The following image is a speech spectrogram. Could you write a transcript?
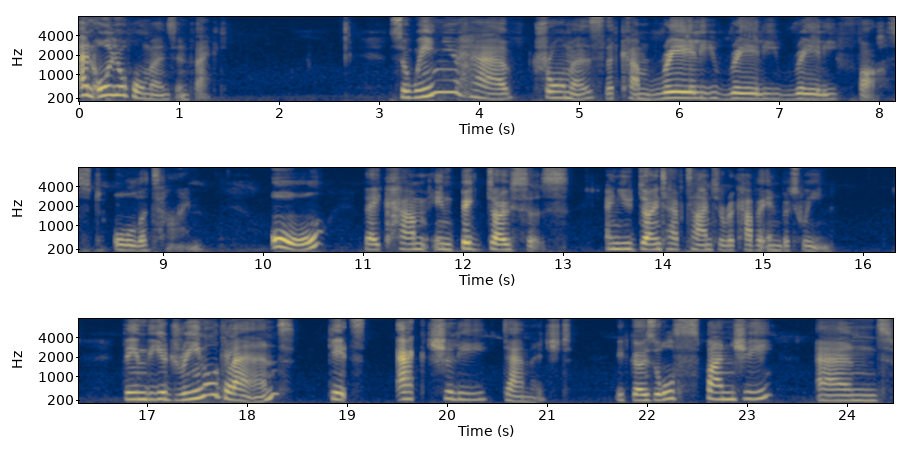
and all your hormones, in fact. So when you have traumas that come really, really, really fast all the time, or they come in big doses and you don't have time to recover in between, then the adrenal gland gets actually damaged. It goes all spongy and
